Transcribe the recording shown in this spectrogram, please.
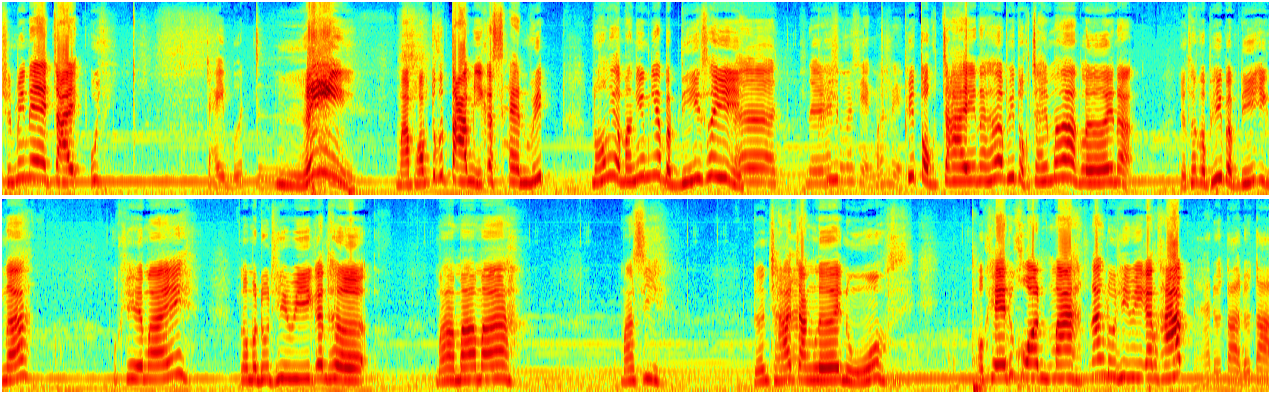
ฉันไม่แน่ใจ อุ้ยใจเบิดเลยเฮ้ยมาพร้อมตุ๊กตาหมีกับแซนด์วิช น้องอย่ามาเงียบๆแบบนี้สิ เออเดินให้ซุ้มเสียงบ้างดิพี่ตกใจนะฮะ พี่ตกใจมากเลยน่ะ อย่าทำกับพี่แบบนี้อีกนะ โอเคไหม เรามาดูทีวีกันเถอะมามามามาสิ เดินช้าจังเลยหนู โอเคทุกคนมานั่งดูทีวีกันครับ อะดูต่อดูต่อ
